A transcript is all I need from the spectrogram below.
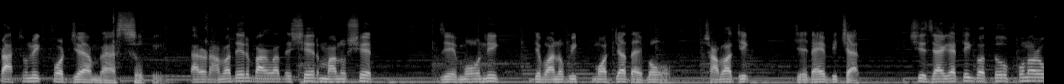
প্রাথমিক পর্যায়ে আমরা আসছি। কারণ আমাদের বাংলাদেশের মানুষের যে মৌলিক যে মানবিক মর্যাদা এবং সামাজিক যে ন্যায় বিচার, সে জায়গাটি গত পনেরো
